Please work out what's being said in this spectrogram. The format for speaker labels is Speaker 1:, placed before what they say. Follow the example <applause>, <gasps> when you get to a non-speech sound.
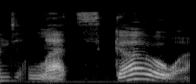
Speaker 1: and let's go.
